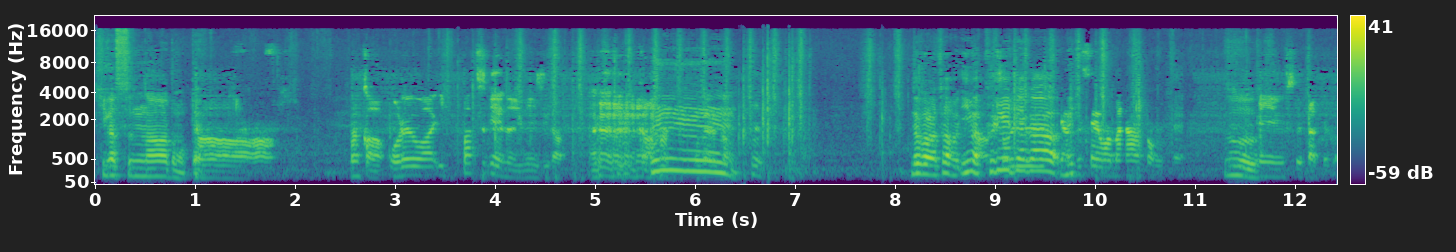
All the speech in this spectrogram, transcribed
気がすんなと思って。あー。なんか俺は一発芸のイメージが。うーん。だから多分今クリエイターがめっちゃはなと思って。そう。敬遠してたけど。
